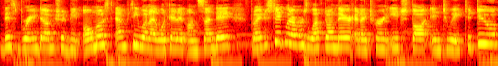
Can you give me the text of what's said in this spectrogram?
this brain dump should be almost empty when I look at it on Sunday, but I just take whatever's left on there and I turn each thought into a to-do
